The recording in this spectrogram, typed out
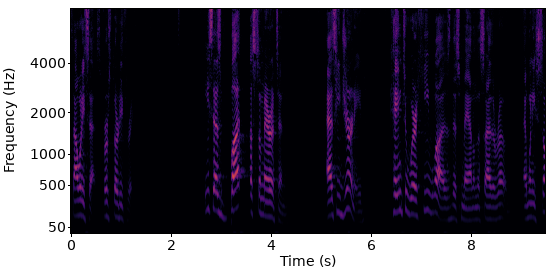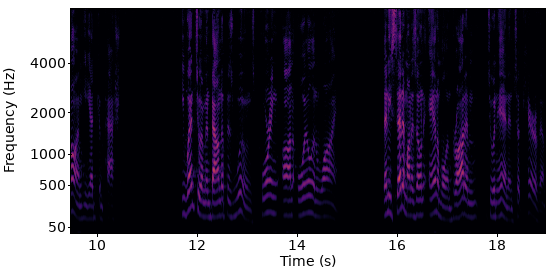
it's not what he says. Verse 33. He says, But a Samaritan, as he journeyed, came to where he was, this man on the side of the road. And when he saw him, he had compassion. He went to him and bound up his wounds, pouring on oil and wine. Then he set him on his own animal and brought him to an inn and took care of him.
